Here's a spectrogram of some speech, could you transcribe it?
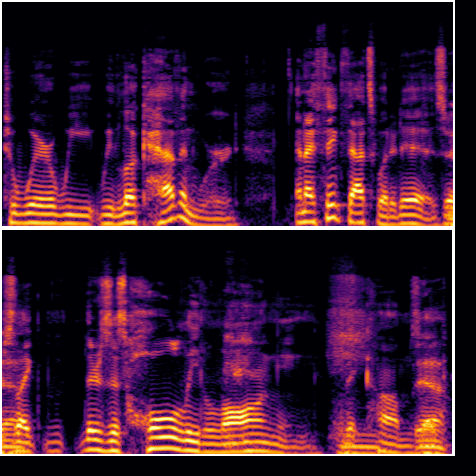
to where we we look heavenward. And I think that's what it is. There's Yeah. like there's this holy longing that mm. comes. Yeah. Like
